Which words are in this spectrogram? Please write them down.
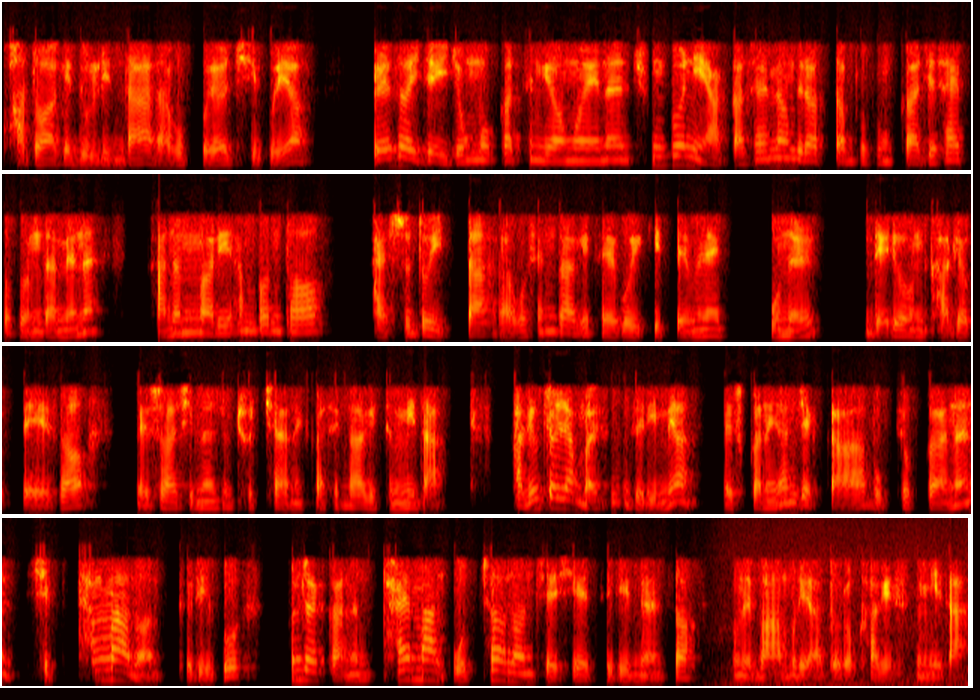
과도하게 눌린다라고 보여지고요. 그래서 이제 이 종목 같은 경우에는 충분히 아까 설명드렸던 부분까지 살펴본다면 가는 말이 한 번 더 갈 수도 있다라고 생각이 되고 있기 때문에 오늘 내려온 가격대에서 매수하시면 좀 좋지 않을까 생각이 듭니다. 가격 전략 말씀드리면 매수가는 현재가, 목표가는 13만 원, 그리고 손절가는 8만 5천 원 제시해 드리면서 오늘 마무리하도록 하겠습니다.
